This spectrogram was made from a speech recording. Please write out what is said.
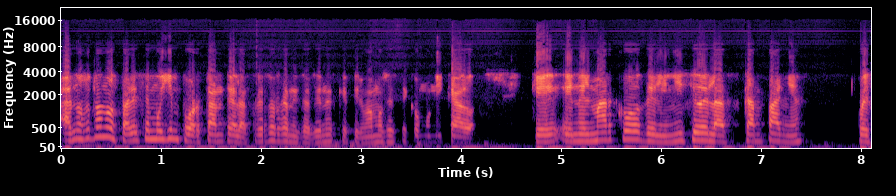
a nosotros nos parece muy importante a las tres organizaciones que firmamos este comunicado que en el marco del inicio de las campañas, pues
